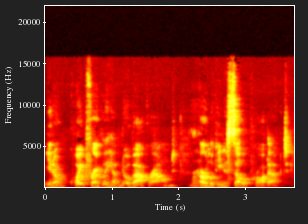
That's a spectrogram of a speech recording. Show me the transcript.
you know, quite frankly, have no background, Right. are looking to sell a product.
